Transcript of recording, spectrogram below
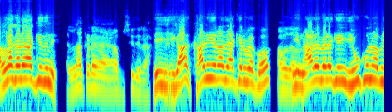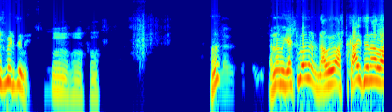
ಎಲ್ಲ ಕಡೆ ಹಾಕಿದೀನಿ. ಎಲ್ಲಾ ಕಡೆ ಹಬ್ಸಿದೀರಾ ಈ ಈಗ ಖಾಲಿ ಇರೋದು ಯಾಕಿರ್ಬೇಕು? ಹೌದಾ ಈ ನಾಳೆ ಬೆಳಗ್ಗೆ ಇವಕ್ಕೂ ಹಬ್ಬಿಸ್ಬಿಡ್ತೀನಿ. ಹ್ಮ್ ಹ್ಮ್ ಹ್ಮ್. ನಮ್ಗೆ ಎಷ್ಟು ಬಂದ್ರೆ ನಾವು ಅಷ್ಟು ಕಾಯಿ ತಿನ್ನಲ್ಲ.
